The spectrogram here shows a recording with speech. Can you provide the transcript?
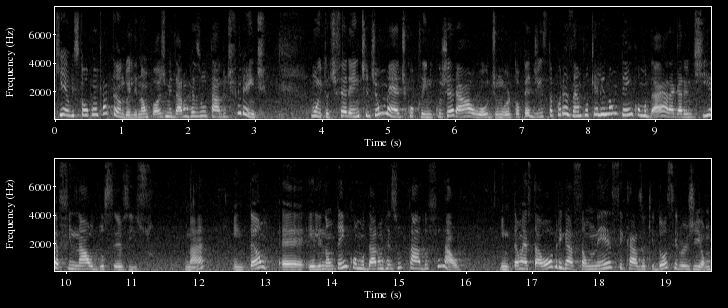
que eu estou contratando. Ele não pode me dar um resultado diferente. Muito diferente de um médico clínico geral ou de um ortopedista, por exemplo, que ele não tem como dar a garantia final do serviço, né? Então, é, ele não tem como dar um resultado final. Então, esta obrigação, nesse caso aqui do cirurgião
